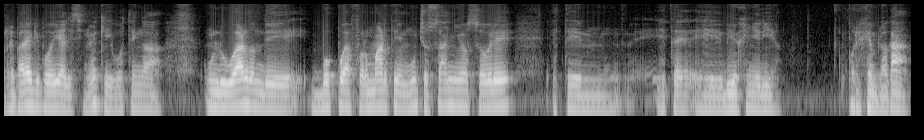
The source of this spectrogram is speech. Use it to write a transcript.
reparar equipo de diálisis, no es que vos tengas un lugar donde vos puedas formarte muchos años sobre este, este bioingeniería. Por ejemplo, acá.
